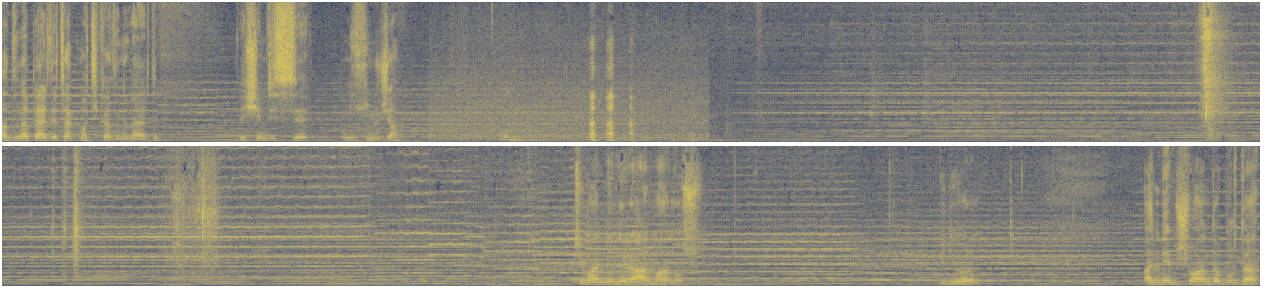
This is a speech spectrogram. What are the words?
Adına perde takmatik adını verdim. Ve şimdi size bunu sunacağım. Tüm annelere armağan olsun. Biliyorum. Annem şu anda burada.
